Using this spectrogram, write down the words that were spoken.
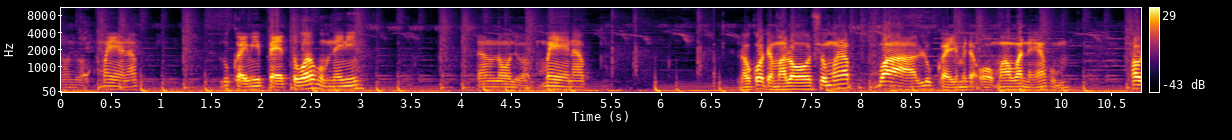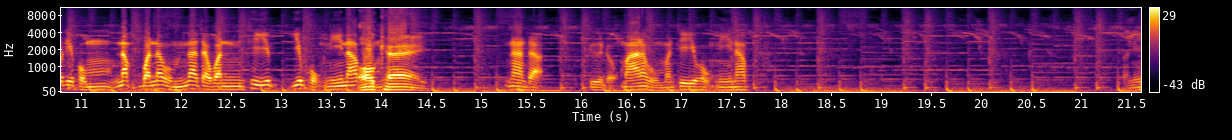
นอนอยู่กับแม่นะครับ ลูกไก่มีแปดตัวครับผมในนี้นั่งนอนอยู่กับแม่นะครับ เราก็จะมารอชมนะครับ ว่าลูกไก่มันจะออกมาวันไหนครับผม เท่าที่ผมนับวันนะผมน่าจะวันที่ยี่สิบหกนี้นะครับผม Okay. น่าจะเกิดออกมานะผมวันที่ยี่สิบหกนี้นะครับ ตอนนี้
